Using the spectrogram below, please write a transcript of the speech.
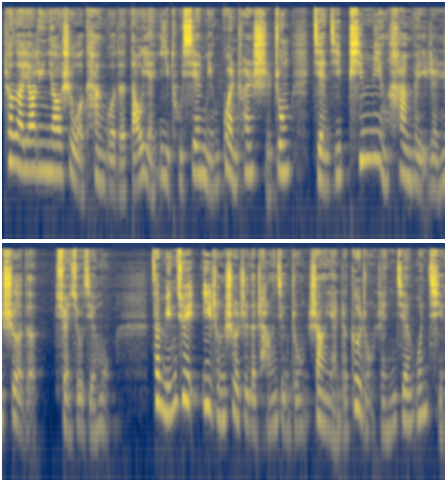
创造幺零幺是我看过的导演意图鲜明、贯穿始终、剪辑拼命捍卫人设的选秀节目。在明确议程设置的场景中，上演着各种人间温情。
